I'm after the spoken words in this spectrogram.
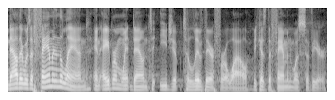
Now there was a famine in the land, and Abram went down to Egypt to live there for a while because the famine was severe.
